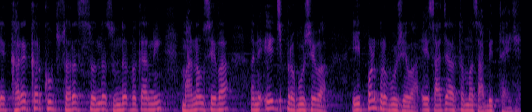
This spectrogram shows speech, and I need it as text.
એ ખરેખર ખૂબ સરસ સુંદર સુંદર પ્રકારની માનવ સેવા અને એ જ પ્રભુ સેવા, એ પણ પ્રભુ સેવા, એ સાચા અર્થમાં સાબિત થાય છે.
